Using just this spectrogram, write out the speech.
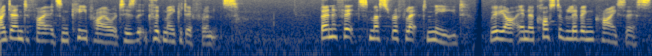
identified some key priorities that could make a difference. Benefits must reflect need. We are in a cost of living crisis.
